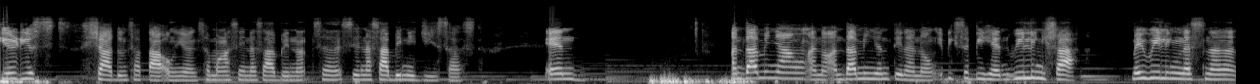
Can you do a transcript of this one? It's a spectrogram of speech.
curious siya dun sa taong yon sa mga sinasabi na sa, sinasabi ni Jesus. And ang dami niyang ano, ang dami niyang tinanong. Ibig sabihin, willing siya. May willingness na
